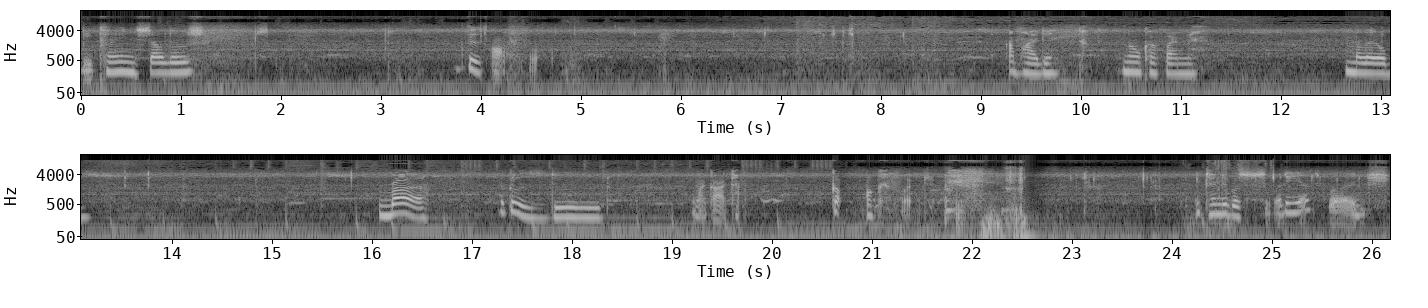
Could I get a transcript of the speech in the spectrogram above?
be playing solos. This is awful. I'm hiding. No one can find me. I'm a little... Bruh. Look at this dude. Oh my god, I can't... Go. Okay, fudge. Trying to go sweaty as fudge.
